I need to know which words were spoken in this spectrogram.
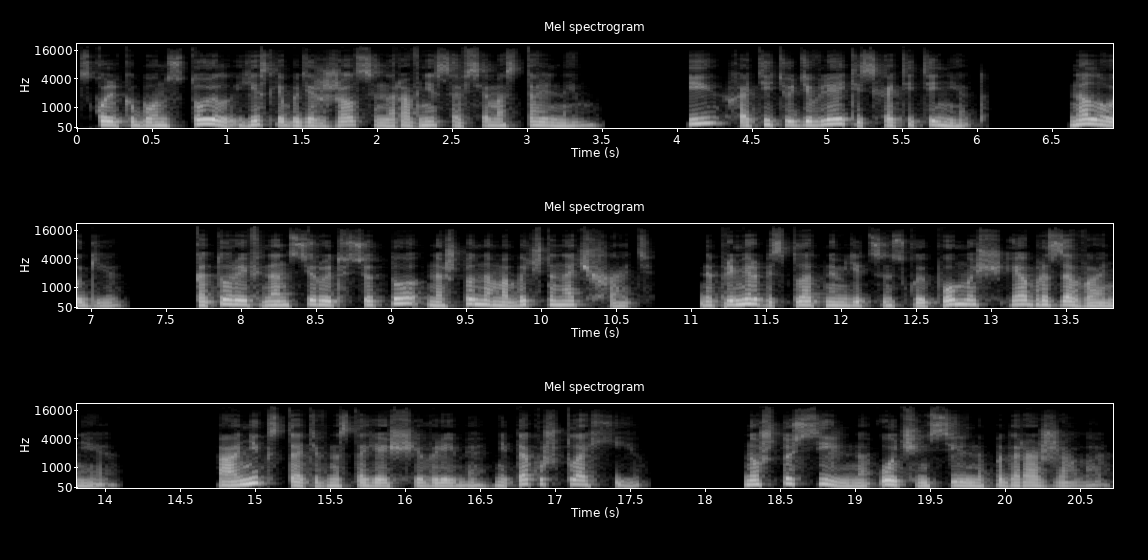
сколько бы он стоил, если бы держался наравне со всем остальным. И, хотите удивляйтесь, хотите нет. Налоги, которые финансируют все то, на что нам обычно начхать, например, бесплатную медицинскую помощь и образование. А они, кстати, в настоящее время не так уж плохи. Но что сильно, очень сильно подорожало.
